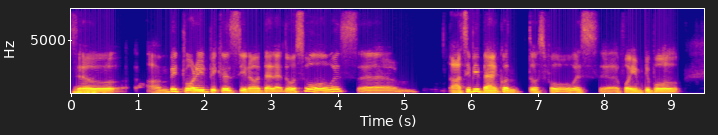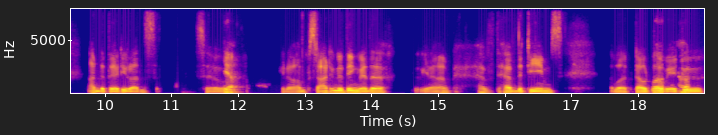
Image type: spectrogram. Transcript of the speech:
So I'm a bit worried because you know that those four overs, um, RCB bank on those four overs uh, for him to bowl under 30 runs. So Yeah. you know, I'm starting to think whether you know have have the teams worked out a Well, way to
